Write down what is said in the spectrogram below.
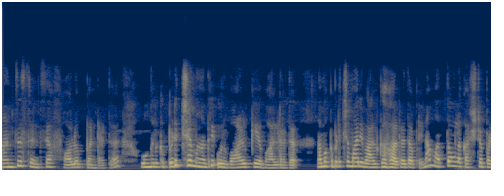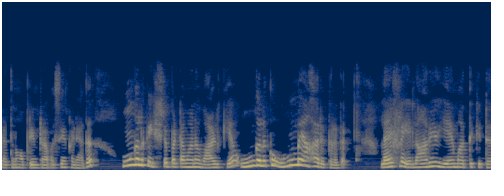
கன்சிஸ்டன்சியாக ஃபாலோ பண்ணுறது உங்களுக்கு பிடிச்ச மாதிரி ஒரு வாழ்க்கையை வாழ்கிறது நமக்கு பிடிச்ச மாதிரி வாழ்க்கை வாழ்கிறது அப்படின்னா மற்றவங்கள கஷ்டப்படுத்தணும் அப்படின்ற அவசியம் கிடையாது. உங்களுக்கு இஷ்டப்பட்டமான வாழ்க்கையை உங்களுக்கு உண்மையாக இருக்கிறது. லைஃப்பில் எல்லாரையும் ஏமாற்றிக்கிட்டு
